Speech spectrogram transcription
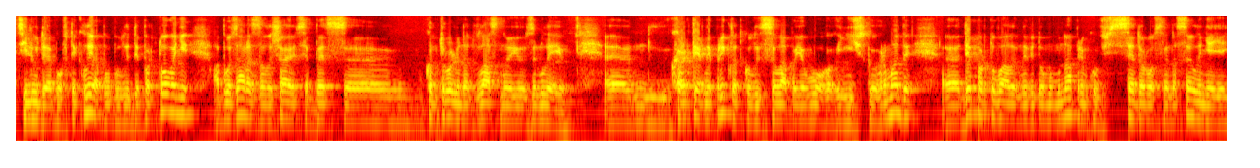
Ці люди або втекли, або були депортовані, або зараз залишаються без е, контролю над власною землею. Е, Характерний приклад, коли з села бойового генічної громади е, депортували в невідомому напрямку все доросле населення,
